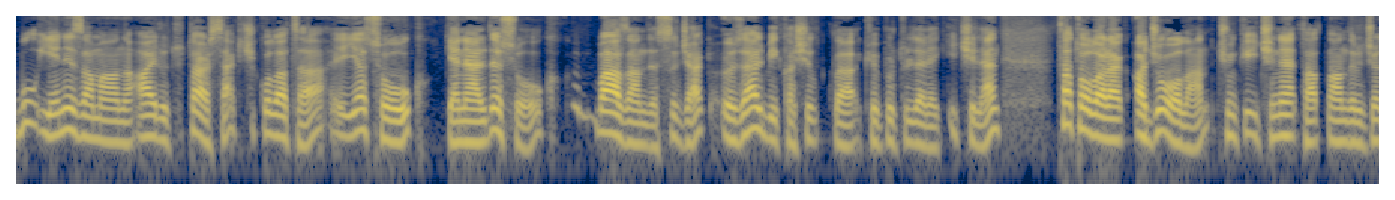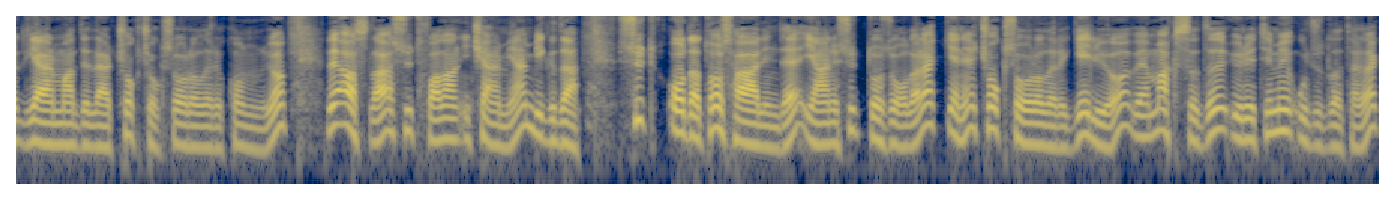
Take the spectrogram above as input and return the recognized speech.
Bu yeni zamanı ayrı tutarsak çikolata e, ya soğuk, genelde soğuk, bazen de sıcak, özel bir kaşıkla köpürtülerek içilen Tat olarak acı olan çünkü içine tatlandırıcı diğer maddeler çok çok sonraları konuluyor ve asla süt falan içermeyen bir gıda. Süt oda toz halinde yani süt tozu olarak gene çok sonraları geliyor ve maksadı üretimi ucuzlatarak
